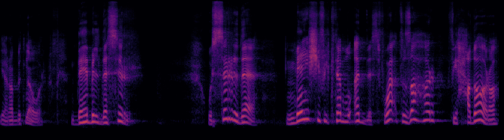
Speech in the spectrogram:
يا رب تنور. بابل ده سر. والسر ده ماشي في الكتاب المقدس في وقت ظهر في حضارة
